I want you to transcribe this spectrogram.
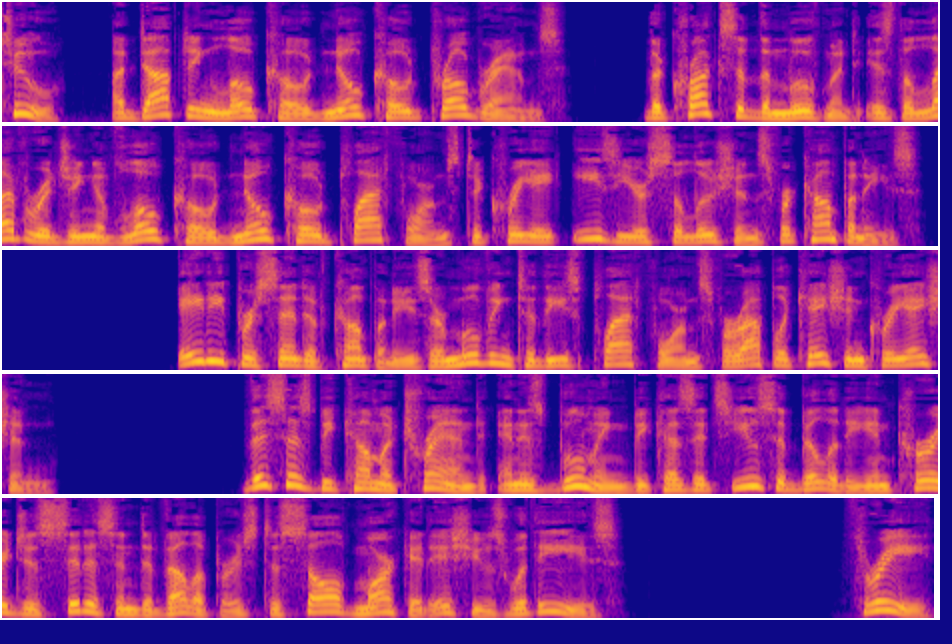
2. Adopting low code, no code programs. The crux of the movement is the leveraging of low code, no code platforms to create easier solutions for companies. 80% of companies are moving to these platforms for application creation. This has become a trend and is booming because its usability encourages citizen developers to solve market issues with ease. 3.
